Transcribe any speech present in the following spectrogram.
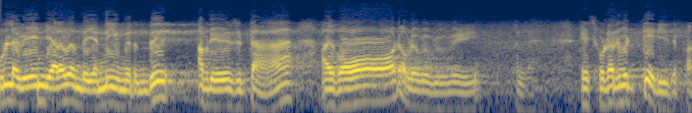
உள்ள வேண்டிய அளவு அந்த எண்ணெயும் இருந்து அப்படி வச்சுட்டா அது போட அப்படி அப்படி சுடர் விட்டு எரியுதுப்பா.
